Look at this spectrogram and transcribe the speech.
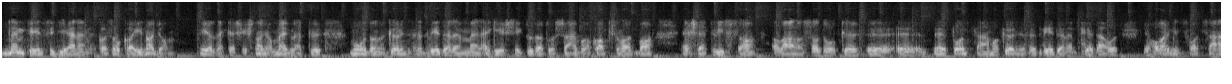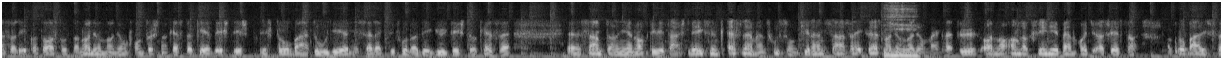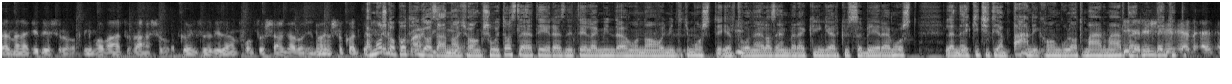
nem pénzügyi elemek az okai nagyon érdekes és nagyon meglepő módon a környezetvédelemmel, egészségtudatossággal kapcsolatban esett vissza a válaszadók pontszáma. A környezetvédelem például 36%-a tartotta nagyon-nagyon fontosnak ezt a kérdést, és, és próbált úgy érni szelektív hulladékgyűjtéstől kezdve számtalan ilyen aktivitást végzünk, ez lement 29%-ra, ez nagyon-nagyon meglepő annak fényében, hogy azért a, a globális felmelegedésről, a klímaváltozásról, a környezetvédelem fontosságáról nagyon sokat beszélünk. Hát most kapott igazán nagy hangsúlyt, azt lehet érezni tényleg mindenhonnan, hogy mint hogy most ért volna el az emberek inger küszöbére, most lenne egy kicsit ilyen pánik hangulat már-már. Igen, tehát mindenki...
